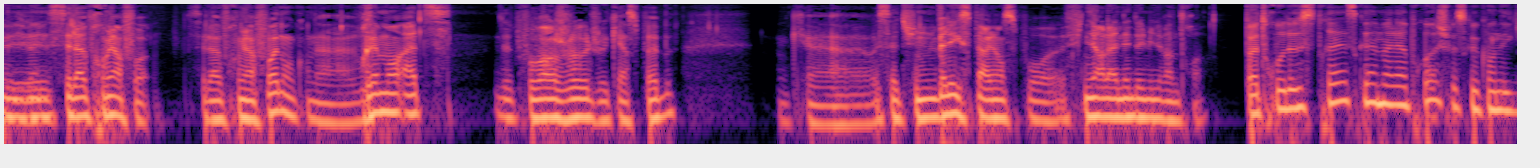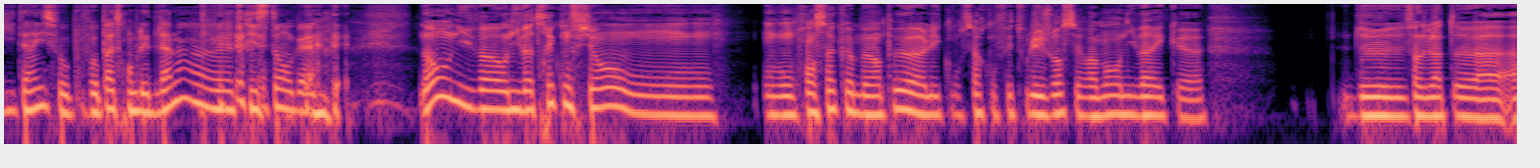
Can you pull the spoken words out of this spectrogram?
Euh, C'est la première fois. C'est la première fois, donc on a vraiment hâte de pouvoir jouer au Joker's Pub. Donc euh, ouais, c'est une belle expérience pour euh, finir l'année 2023. Pas trop de stress quand même à l'approche parce que quand on est guitariste, faut, faut pas trembler de la main, euh, Tristan quand même. Non, on y va, on y va très confiant. On, on, on prend ça comme un peu euh, les concerts qu'on fait tous les jours. C'est vraiment, on y va avec euh, de, enfin, de l'int- à,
